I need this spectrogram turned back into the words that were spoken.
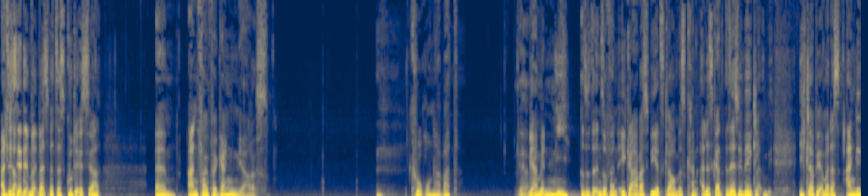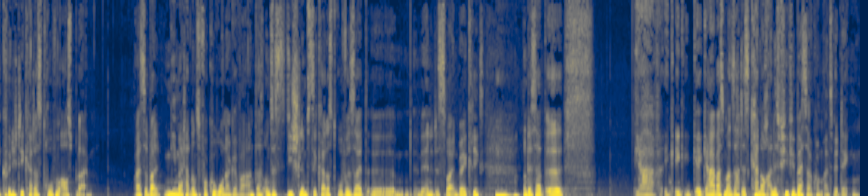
Also das ist ja, weißt du, was das Gute ist, ja? Ähm, Anfang vergangenen Jahres. Corona, was? Ja. Wir haben ja nie, also insofern, egal was wir jetzt glauben, es kann alles ganz, selbst wenn wir, ich glaube ja immer, dass angekündigte Katastrophen ausbleiben. Weißt du, weil niemand hat uns vor Corona gewarnt. Das, und das ist die schlimmste Katastrophe seit äh, Ende des Zweiten Weltkriegs. Mhm. Und deshalb, äh, ja, e, e, egal was man sagt, es kann auch alles viel, viel besser kommen, als wir denken.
